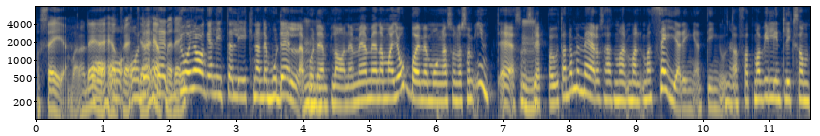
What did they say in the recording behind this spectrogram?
och säga bara. Det är helt och, rätt, och jag är det, helt det, med dig. Du och jag är lite liknande modeller Mm. på den planen. Men jag menar man jobbar ju med många sådana som inte är Mm. som släpper utan de är mer så att man, man, man säger ingenting utan för att man vill inte liksom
